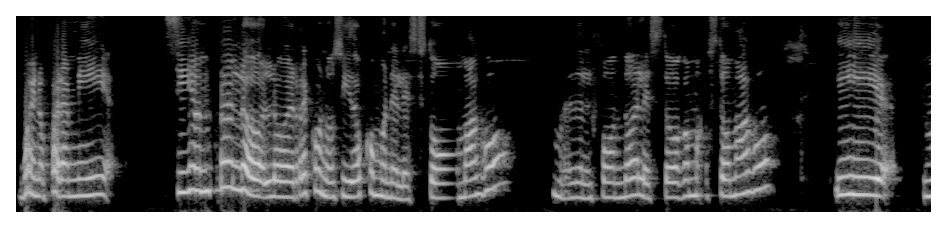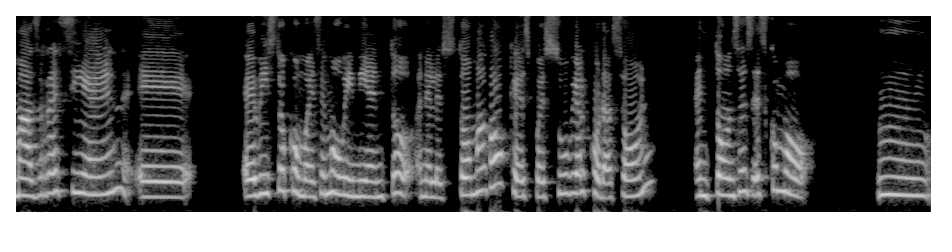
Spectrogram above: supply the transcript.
Bueno, para mí siempre lo, lo he reconocido como en el estómago, en el fondo del estómago, y más recién eh, he visto como ese movimiento en el estómago que después sube al corazón. Entonces es como mm,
